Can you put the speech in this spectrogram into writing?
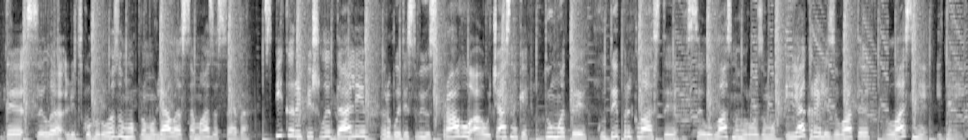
де сила людського розуму промовляла сама за себе. Спікери пішли далі робити свою справу, а учасники думати, куди прикласти силу власного розуму і як реалізувати власні ідеї.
